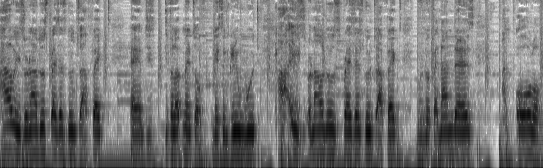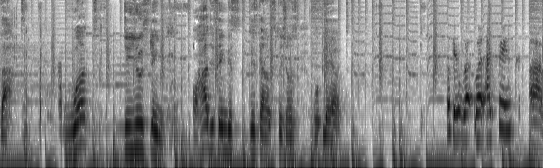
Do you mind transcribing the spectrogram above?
how is Ronaldo's presence going to affect um, the development of Mason Greenwood? How is Ronaldo's presence going to affect Bruno Fernandes and all of that? What do you think, or how do you think this this kind of situations will play out? Okay, well, well I think um,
